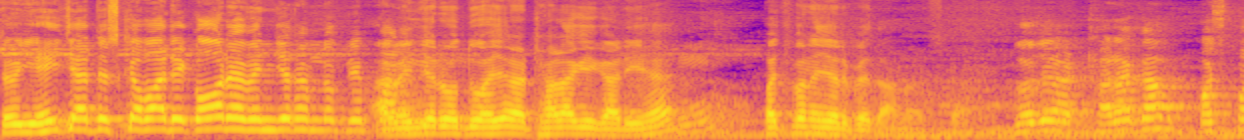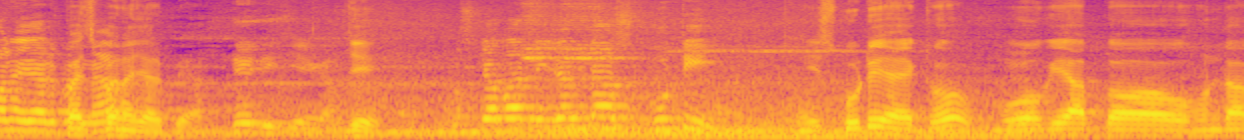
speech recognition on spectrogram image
तो यही चाहते उसके बाद एक और एवेंजर हम लोग एवेंजर वो 2018 की गाड़ी है हम्म। पचपन हज़ार रुपये दाम है उसका। दो हज़ार अठारह का पचपन हज़ार पचपन हज़ार रुपया। दे दीजिएगा। जी। उसके बाद निज़ाम स्कूटी स्कूटी है एक वो हो गया आपका होंडा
